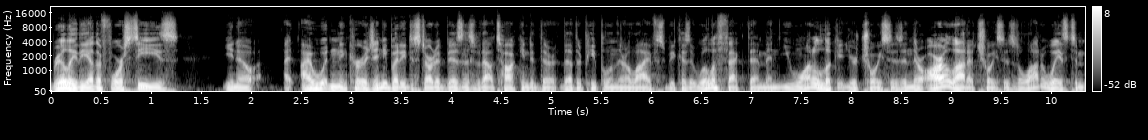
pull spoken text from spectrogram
really the other four C's, you know, I, wouldn't encourage anybody to start a business without talking to the, the, other people in their lives because it will affect them. And you want to look at your choices. And there are a lot of choices, a lot of ways to,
